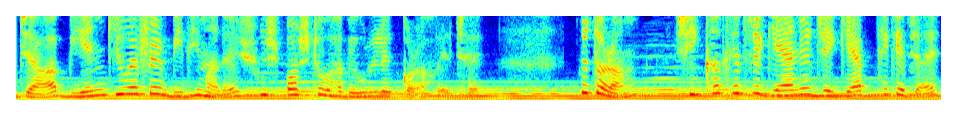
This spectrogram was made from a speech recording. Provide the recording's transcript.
যা বিএনকিউএফ এর বিধিমালায় সুস্পষ্টভাবে উল্লেখ করা হয়েছে। সুতরাং, শিক্ষাক্ষেত্রে জ্ঞানের যে গ্যাপ থেকে যায়,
